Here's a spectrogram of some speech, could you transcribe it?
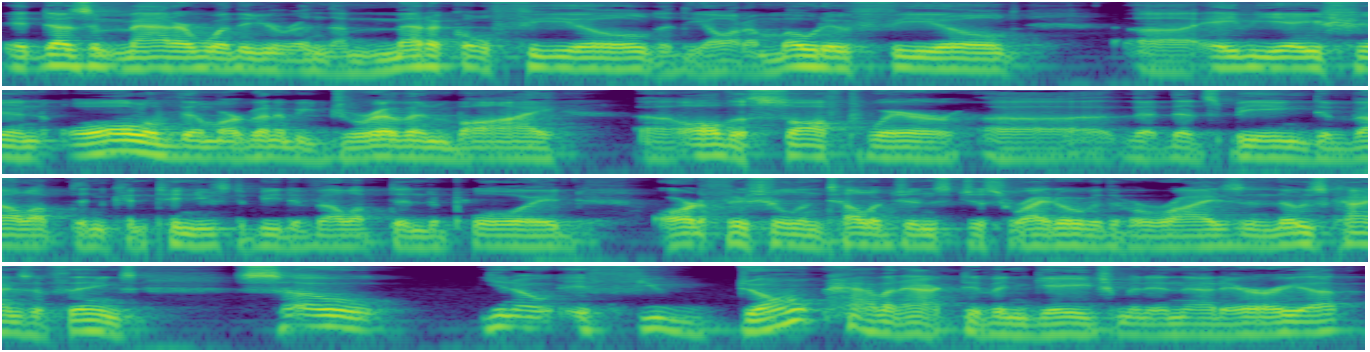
It doesn't matter whether you're in the medical field, the automotive field, uh, aviation, all of them are going to be driven by uh, all the software uh, that, that's being developed and continues to be developed and deployed, artificial intelligence just right over the horizon, those kinds of things. So, you know, if you don't have an active engagement in that area,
